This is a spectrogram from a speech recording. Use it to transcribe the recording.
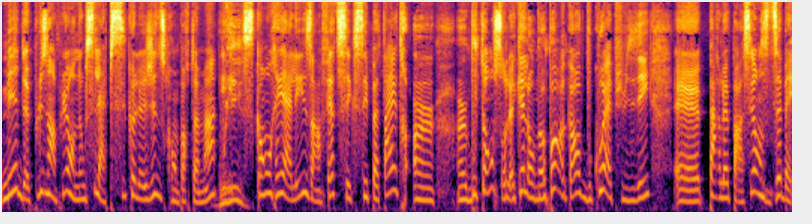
Mais de plus en plus, on a aussi la psychologie du comportement. Oui. Et ce qu'on réalise, en fait, c'est que c'est peut-être un, un bouton sur lequel on n'a pas encore beaucoup appuyé. Euh, par le passé, on se disait, ben,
